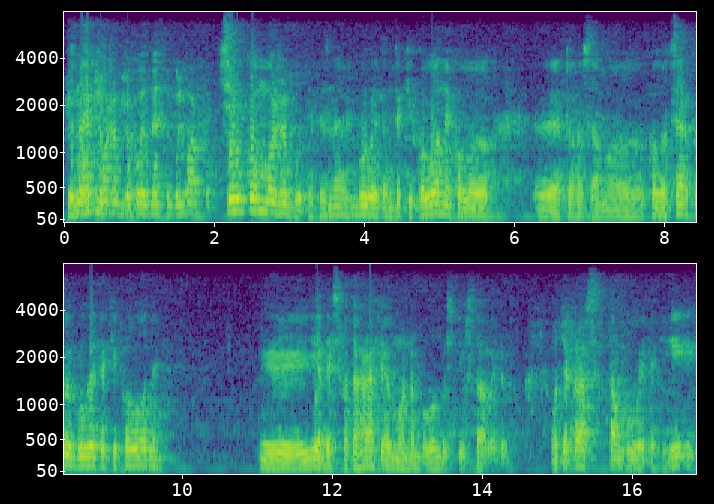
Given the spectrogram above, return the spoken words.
Ти знаєш, коли- може що бути. коли знесли бульвар, то Цілком може бути. Ти знаєш, були там такі колони коло е, того самого, коло церкви були такі колони. І є десь фотографія, можна було би співставити. От якраз там були такі. І, і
